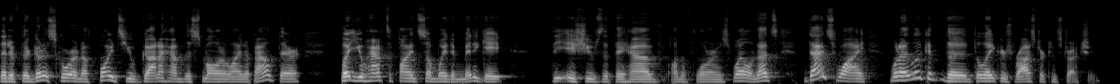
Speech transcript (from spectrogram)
that if they're going to score enough points, you've got to have the smaller lineup out there, but you have to find some way to mitigate the issues that they have on the floor as well. And that's that's why when I look at the the Lakers roster construction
